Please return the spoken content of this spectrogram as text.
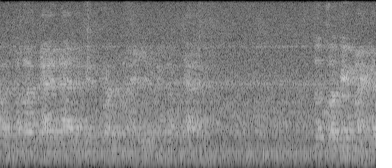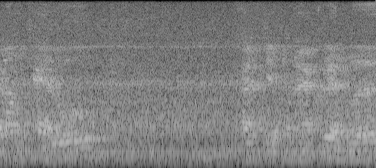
ก็จะเข้าใจได้ถ้าเป็นคนใหม่คนใหม่ก็ต้องแค่รู้การเจตนาเคลื่อนมือ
